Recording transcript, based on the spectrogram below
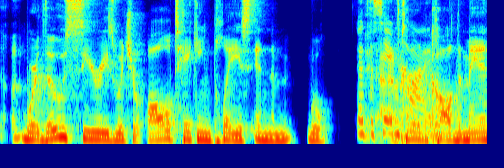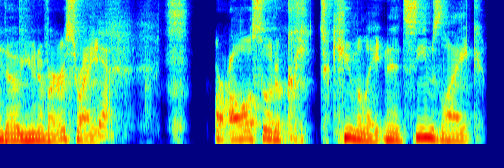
uh, where those series, which are all taking place in the well, At the same I've time. heard called the Mando universe, right? Yeah. Are all sort of c- to accumulate, and it seems like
